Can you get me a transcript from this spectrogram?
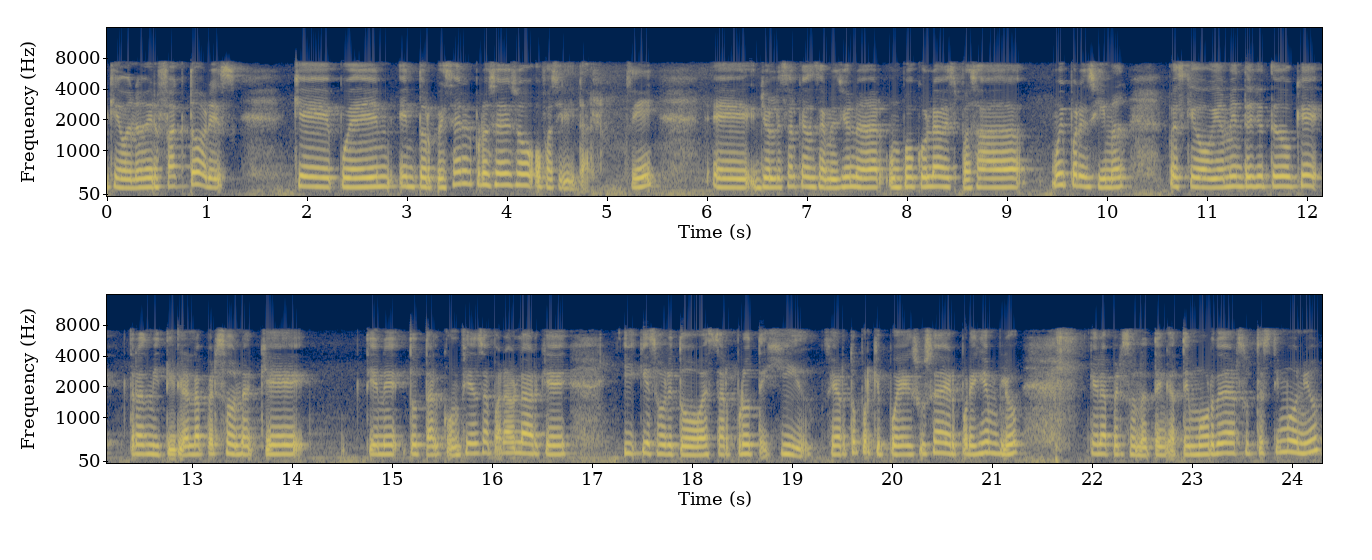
que van a haber factores que pueden entorpecer el proceso o facilitarlo. ¿sí? Eh, yo les alcancé a mencionar un poco la vez pasada muy por encima, pues que obviamente yo tengo que transmitirle a la persona que tiene total confianza para hablar que, y que sobre todo va a estar protegido, ¿cierto? Porque puede suceder, por ejemplo, que la persona tenga temor de dar su testimonio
